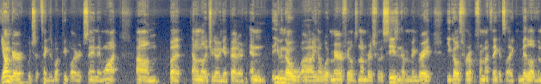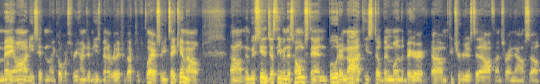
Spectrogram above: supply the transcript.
younger, which I think is what people are saying they want. Um, but I don't know that you're going to get better. And even though uh, you know what Merrifield's numbers for the season haven't been great, you go through from I think it's like middle of the May on, he's hitting like over 300, and he's been a really productive player. So you take him out, um, and we've seen it just even this homestand, boot or not, he's still been one of the bigger um, contributors to that offense right now. So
